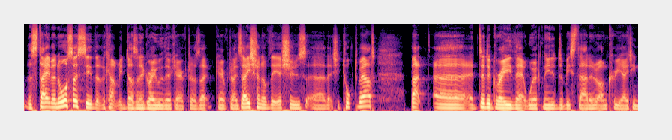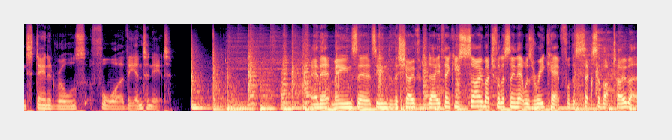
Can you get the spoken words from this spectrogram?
The statement also said that the company doesn't agree with her characterization of the issues uh, that she talked about, but uh, it did agree that work needed to be started on creating standard rules for the internet. And that means that it's the end of the show for today. Thank you so much for listening. That was recap for the 6th of October.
